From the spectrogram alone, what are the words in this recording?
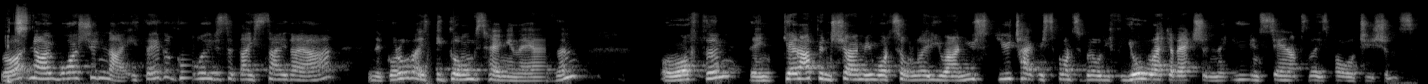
Right? It's... No, why shouldn't they? If they're the good leaders that they say they are, and they've got all those big gongs hanging out of them, or off them, then get up and show me what sort of leader you are. And you, you take responsibility for your lack of action that you can stand up to these politicians.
